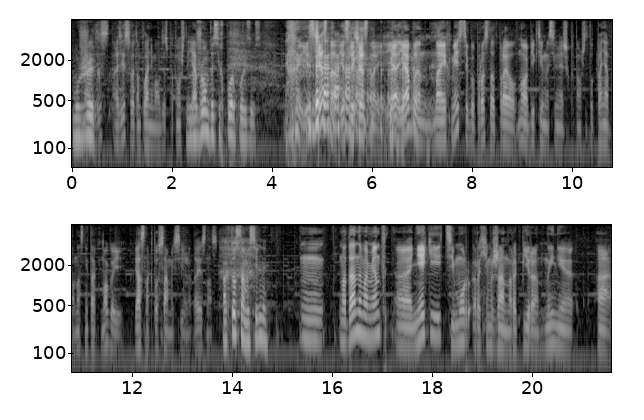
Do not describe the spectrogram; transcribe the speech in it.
мужик. Азиз, Азиз в этом плане молодец, потому что я бы, Ножом до сих пор пользуюсь. если честно, если честно, я, я бы на их месте бы просто отправил, ну, объективно сильнейших, потому что тут понятно, нас не так много, и ясно, кто самый сильный, да, из нас. А кто самый сильный? М, На данный момент э, некий Тимур Рахимжан, рапира, ныне... А,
